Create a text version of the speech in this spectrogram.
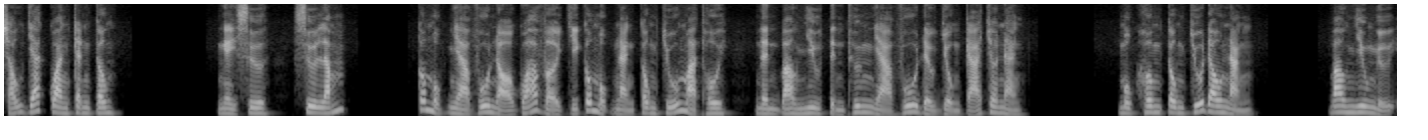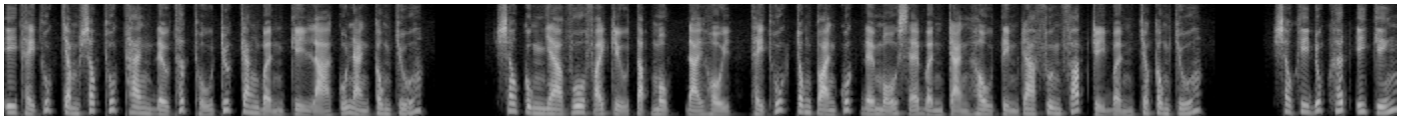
Sáu giác quan tranh công. Ngày xưa, xưa lắm. Có một nhà vua nọ quá vợ chỉ có một nàng công chúa mà thôi, nên bao nhiêu tình thương nhà vua đều dồn cả cho nàng. Một hôm công chúa đau nặng. Bao nhiêu ngự y thầy thuốc chăm sóc thuốc thang đều thất thủ trước căn bệnh kỳ lạ của nàng công chúa. Sau cùng nhà vua phải triệu tập một đại hội thầy thuốc trong toàn quốc để mổ xẻ bệnh trạng hầu tìm ra phương pháp trị bệnh cho công chúa. Sau khi đúc hết ý kiến,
